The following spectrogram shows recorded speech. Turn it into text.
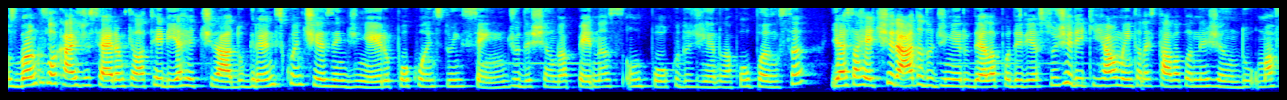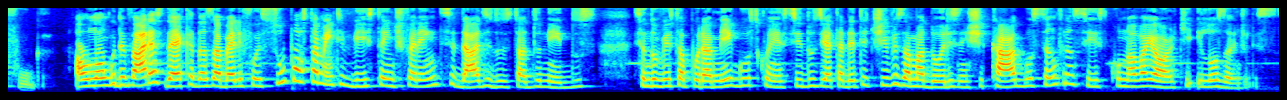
Os bancos locais disseram que ela teria retirado grandes quantias em dinheiro pouco antes do incêndio, deixando apenas um pouco do dinheiro na poupança. E essa retirada do dinheiro dela poderia sugerir que realmente ela estava planejando uma fuga. Ao longo de várias décadas, a Belle foi supostamente vista em diferentes cidades dos Estados Unidos, sendo vista por amigos, conhecidos e até detetives amadores em Chicago, São Francisco, Nova York e Los Angeles.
